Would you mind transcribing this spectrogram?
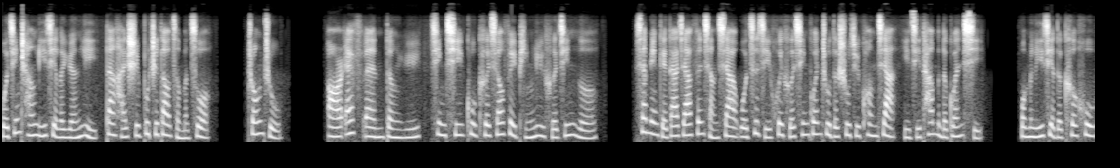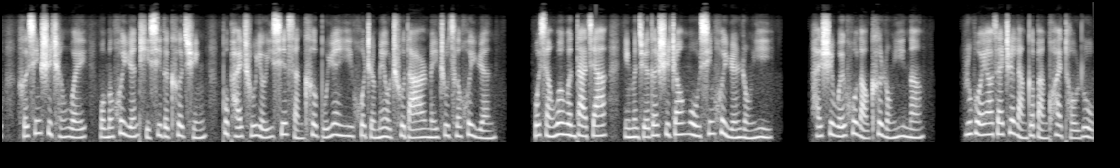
我经常理解了原理，但还是不知道怎么做。庄主，RFM 等于近期顾客消费频率和金额。下面给大家分享下我自己会核心关注的数据框架以及它们的关系。我们理解的客户核心是成为我们会员体系的客群，不排除有一些散客不愿意或者没有触达而没注册会员。我想问问大家，你们觉得是招募新会员容易？还是维护老客容易呢？如果要在这两个板块投入，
